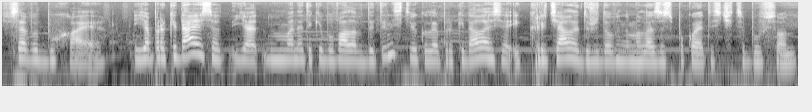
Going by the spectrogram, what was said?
все вибухає. Я прокидаюся. Я у мене таке бувало в дитинстві, коли я прокидалася і кричала, дуже довго не могла заспокоїтися, чи це був сон.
